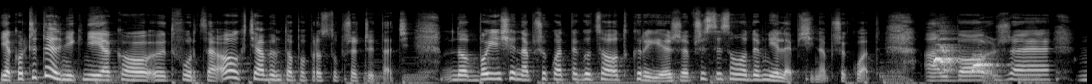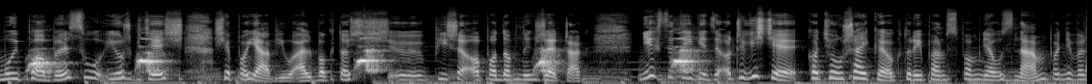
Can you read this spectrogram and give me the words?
jako czytelnik, nie jako y, twórca, o, chciałabym to po prostu przeczytać. No, boję się na przykład tego, co odkryję, że wszyscy są ode mnie lepsi na przykład. Albo, że mój pomysł już gdzieś się pojawił, albo ktoś y, pisze o podobnych rzeczach. Nie chcę tej wiedzy. Oczywiście kocią szajkę, o której pan wspomniał, znam, ponieważ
